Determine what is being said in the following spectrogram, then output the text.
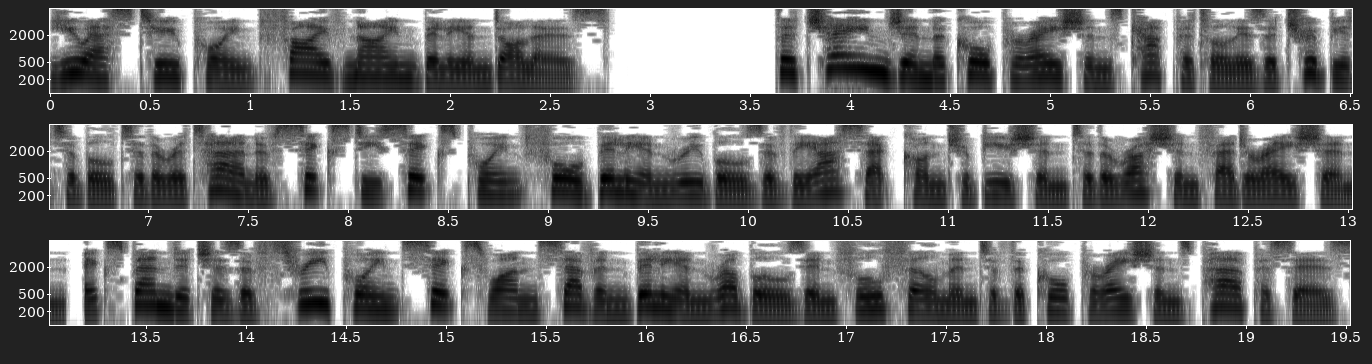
US $2.59 billion. The change in the corporation's capital is attributable to the return of 66.4 billion rubles of the asset contribution to the Russian Federation, expenditures of 3.617 billion rubles in fulfillment of the corporation's purposes,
